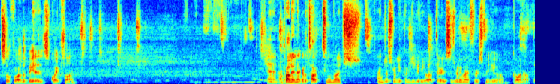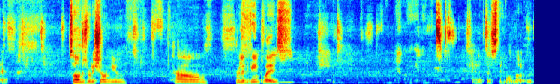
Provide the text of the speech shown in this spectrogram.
so far the beta is quite fun. And I'm probably not going to talk too much. I'm just really putting the video out there. This is really my first video going out there. So I'm just really showing you how really the game plays. And if this thing will load.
